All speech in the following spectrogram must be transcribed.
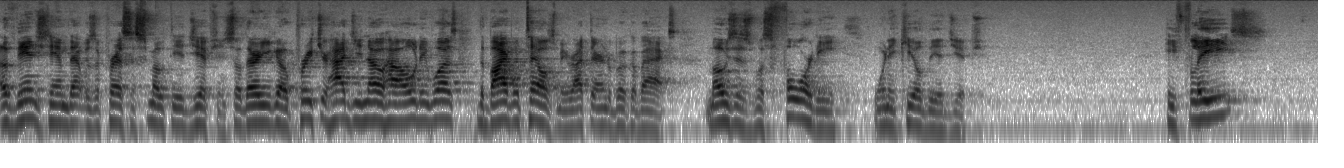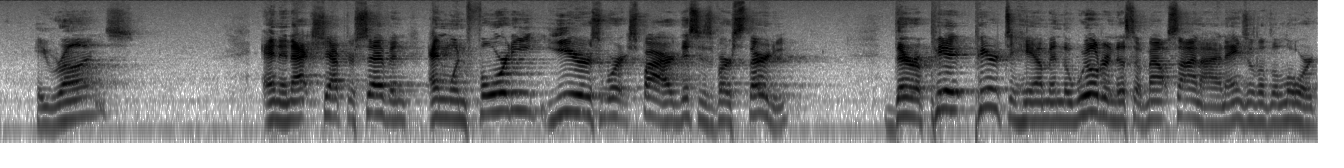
avenged him that was oppressed, and smote the Egyptians. So there you go. Preacher, how'd you know how old he was? The Bible tells me right there in the book of Acts. Moses was 40 when he killed the Egyptian. He flees, he runs, and in Acts chapter 7, and when 40 years were expired, this is verse 30, there appeared to him in the wilderness of Mount Sinai an angel of the Lord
